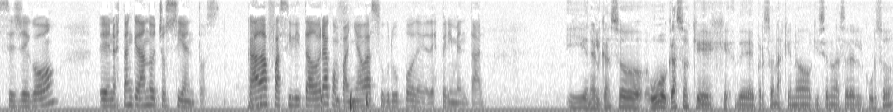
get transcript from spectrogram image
se llegó, eh, nos están quedando 800. Cada facilitadora acompañaba a su grupo de, experimental. ¿Y en el caso, hubo casos que de personas que no quisieron hacer el curso?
